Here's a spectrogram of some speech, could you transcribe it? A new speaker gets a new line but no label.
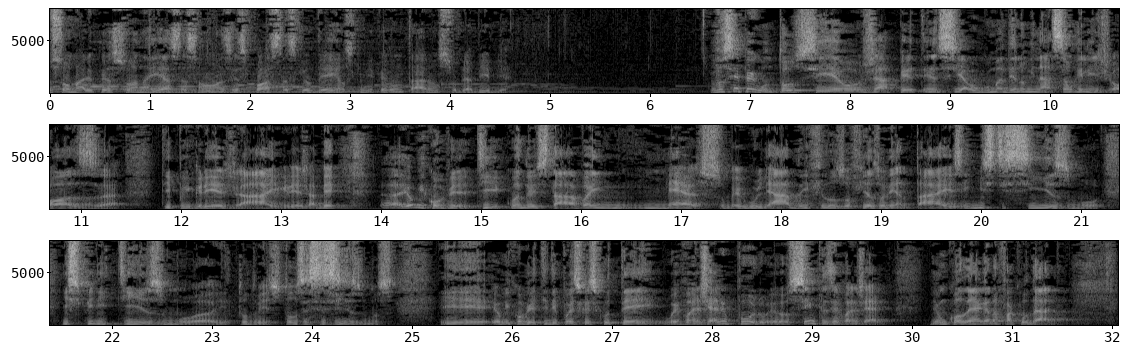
Eu sou Mário Persona e essas são as respostas que eu dei aos que me perguntaram sobre a Bíblia.
Você perguntou se eu já pertencia a alguma denominação religiosa, tipo igreja A, igreja B. Ah, eu me converti quando eu estava imerso, mergulhado em filosofias orientais, em misticismo, espiritismo e tudo isso, todos esses ismos. E eu me converti depois que eu escutei o evangelho puro, o simples evangelho, de um colega na faculdade.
